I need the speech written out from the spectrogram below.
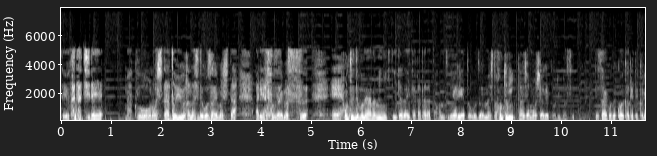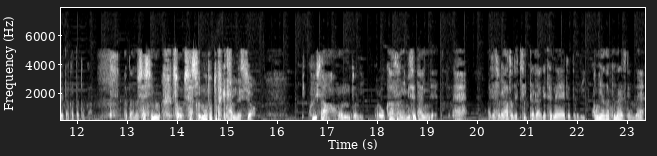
という形で、幕を下ろしたという話でございました。ありがとうございます。えー、本当にでもね、あの、見に来ていただいた方々、本当にありがとうございました。本当に感謝申し上げております。で、最後ね、声かけてくれた方とか、あとあの、写真も、そう、写真も撮ってくれたんですよ。びっくりした、本当に。これお母さんに見せたいんで、ってね。あ、じゃあそれ後でツイッターで上げてね、って言ったけど、一向に上がってないですけどね。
